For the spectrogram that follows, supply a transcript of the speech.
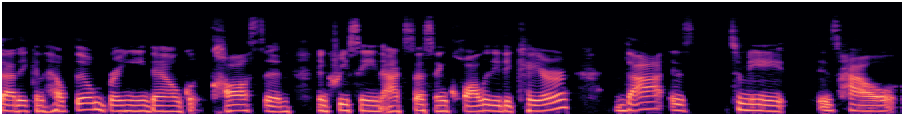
that it can help them bringing down costs and increasing access and quality to care that is to me is how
